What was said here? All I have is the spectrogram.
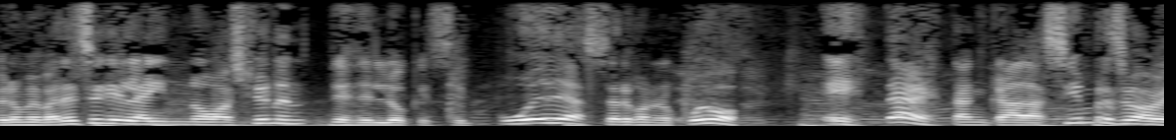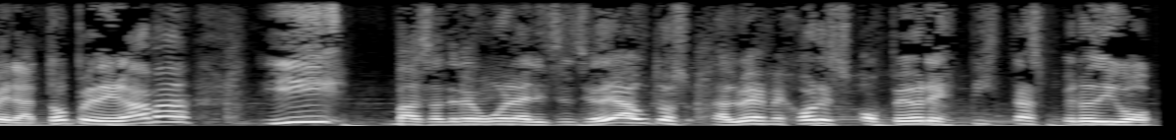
Pero me parece que la innovación en- desde lo que se puede hacer con el juego está estancada. Siempre se va a ver a tope de gama y vas a tener buena licencia de autos, tal vez mejores o peores pistas, pero digo,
